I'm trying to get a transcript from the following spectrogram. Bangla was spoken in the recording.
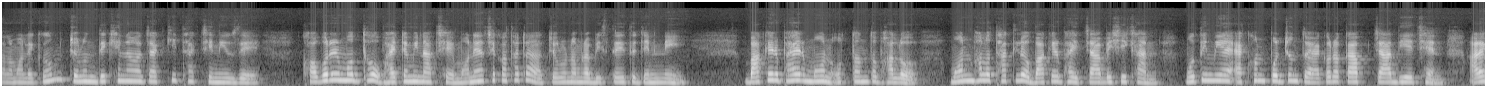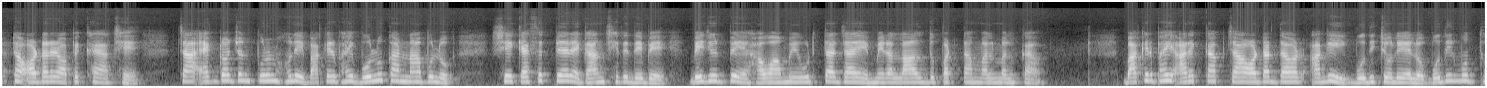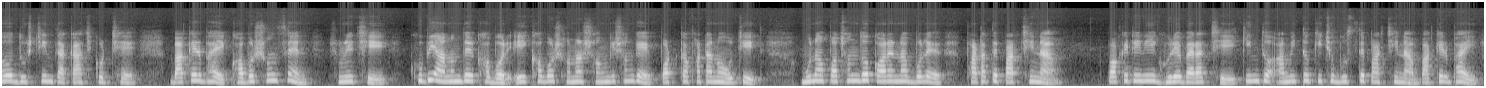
সালাম আলাইকুম। চলুন দেখে নেওয়া যাক কি থাকছে নিউজে খবরের মধ্যেও ভাইটামিন আছে। মনে আছে কথাটা? চলুন আমরা বিস্তারিত জেনে নেই। বাকের ভাইয়ের মন অত্যন্ত ভালো। মন ভালো থাকলেও বাকের ভাই চা বেশি খান। মতি মিয়া এখন পর্যন্ত এগারো কাপ চা দিয়েছেন। আরেকটা অর্ডারের অপেক্ষায় আছে। চা এক ডজন পূরণ হলেই বাকের ভাই বলুক আর না বলুক, সে ক্যাসেট প্লেয়ারে গান ছেড়ে দেবে। বেজে উঠবে হাওয়া মে উড়তা যায়, মেরা লাল দুপাট্টা মালমালকা। বাকের ভাই আরেক কাপ চা অর্ডার দেওয়ার আগেই বদি চলে এলো। বদির মধ্যেও দুশ্চিন্তা কাজ করছে। বাকের ভাই, খবর শুনছেন? শুনেছি। খুবই আনন্দের খবর। এই খবর শোনার সঙ্গে সঙ্গে পটকা ফাটানো উচিত। মুনা পছন্দ করে না বলে ফাটাতে পারছি না। পকেটে নিয়ে ঘুরে বেড়াচ্ছি। কিন্তু আমি তো কিছু বুঝতে পারছি না। বাকের ভাই,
